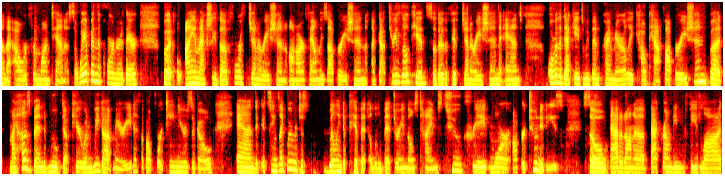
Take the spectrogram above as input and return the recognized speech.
and an hour from Montana. So way up in the corner there. But I am actually the fourth generation on our family's operation. I've got three little kids, so they're the fifth generation. And over the decades, we've been primarily cow calf operation, but my husband moved up here when we got married about 14 years ago. And it seems like we were just willing to pivot a little bit during those times to create more opportunities. So added on a backgrounding feedlot,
